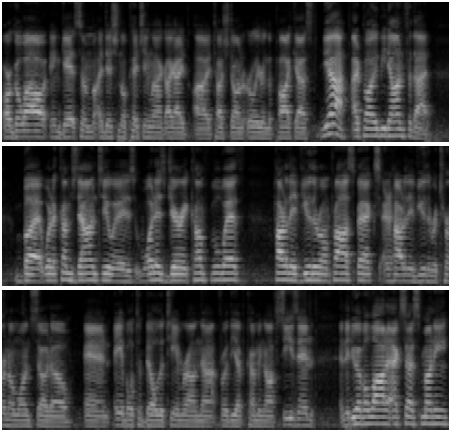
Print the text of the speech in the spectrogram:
or go out and get some additional pitching like I, I touched on earlier in the podcast. Yeah, I'd probably be down for that. But what it comes down to is what is Jerry comfortable with? How do they view their own prospects? And how do they view the return on Juan Soto? And able to build a team around that for the upcoming off season and they do have a lot of excess money.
